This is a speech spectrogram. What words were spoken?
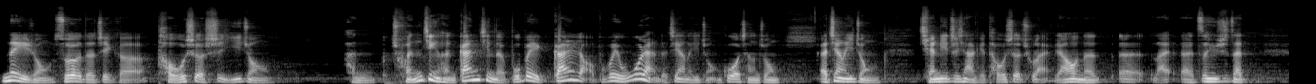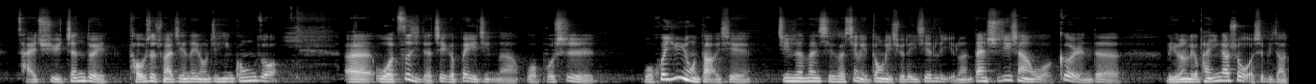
内容，所有的这个投射是一种很纯净、很干净的、不被干扰、不被污染的这样的一种过程中，呃，这样一种前提之下给投射出来，然后呢，呃，来呃，咨询师在。才去针对投射出来这些内容进行工作。呃，我自己的这个背景呢，我不是我会运用到一些精神分析和心理动力学的一些理论，但实际上我个人的理论流派应该说我是比较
